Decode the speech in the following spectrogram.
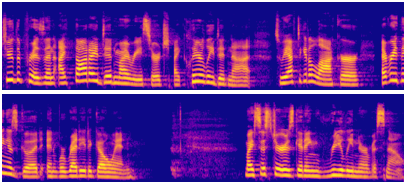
to the prison. I thought I did my research. I clearly did not. So we have to get a locker. Everything is good, and we're ready to go in. My sister is getting really nervous now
